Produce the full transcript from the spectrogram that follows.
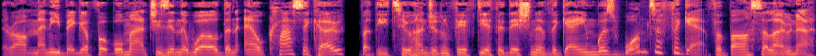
There aren't many bigger football matches in the world than El Clasico, but the 250th edition of the game was one to forget for Barcelona.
